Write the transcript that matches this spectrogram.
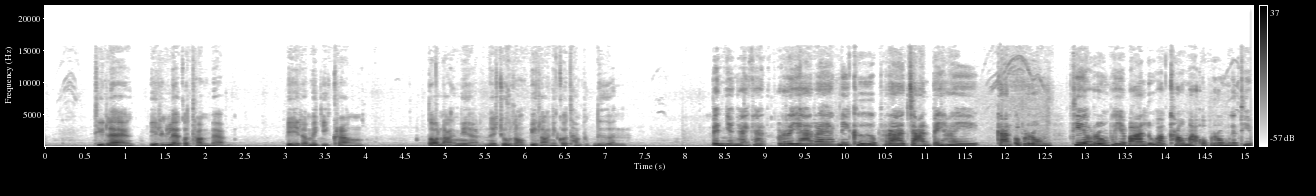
บทีแรกปีแรกๆก็ทำแบบปีละไม่กี่ครั้ง ตอนหลังเนี่ยในช่วงสองปีหลังนี้ก็ทำทุกเดือน เป็นยังไงคะระยะแรกนี่คือพระอาจารย์ไปให้การอบรมที่โรงพยาบาลหรือว่าเขามาอบรมกันที่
